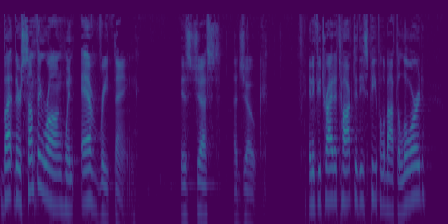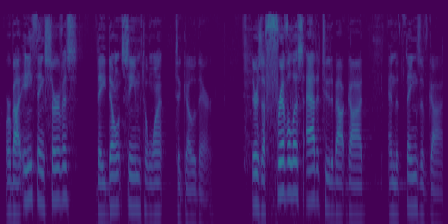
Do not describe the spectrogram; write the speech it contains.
But there's something wrong when everything is just a joke. And if you try to talk to these people about the Lord or about anything service, they don't seem to want to go there. There's a frivolous attitude about God and the things of God.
